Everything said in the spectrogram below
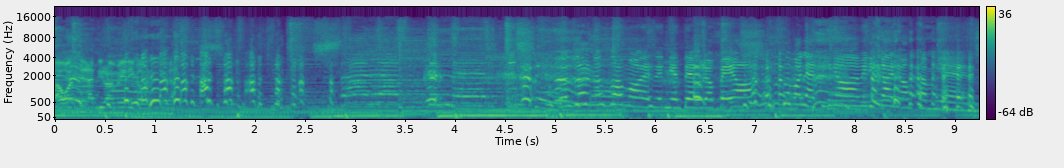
Aguante Latinoamérica Nosotros no somos descendientes europeos, somos latinoamericanos también.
